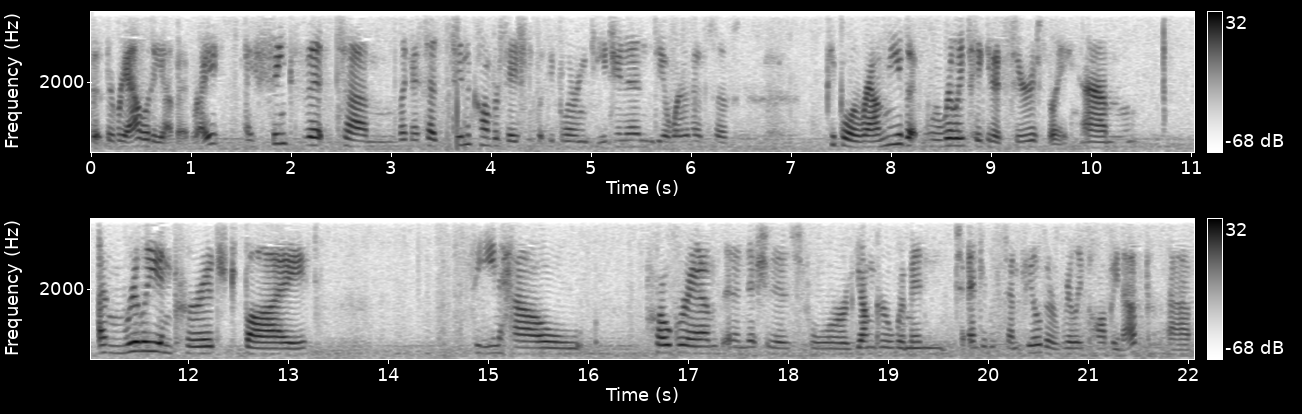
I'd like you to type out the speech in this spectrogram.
the, the reality of it, right? I think that, um, like I said, seeing the conversations that people are engaging in, the awareness of people around me that were really taking it seriously. Um, I'm really encouraged by seeing how programs and initiatives for younger women to enter the STEM field are really popping up. Um,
